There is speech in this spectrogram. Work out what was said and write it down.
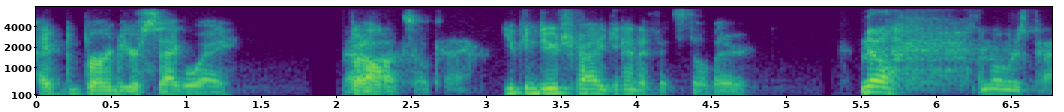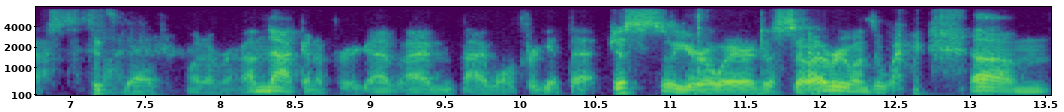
I burned your segue, No, but I'll, it's okay. you can do try again if it's still there. No, the moment is past. It's fine. dead. Whatever. I'm not gonna forget. I, I I won't forget that. Just so you're aware. Just so everyone's aware. Um.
